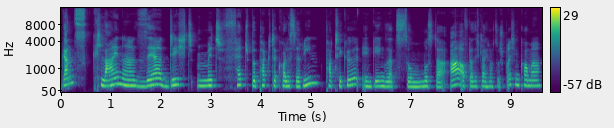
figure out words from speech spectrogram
ganz kleine, sehr dicht mit Fett bepackte Cholesterinpartikel im Gegensatz zum Muster A, auf das ich gleich noch zu sprechen komme,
